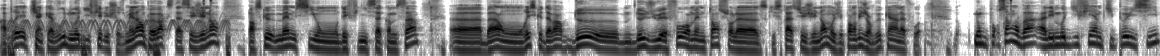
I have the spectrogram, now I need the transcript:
Après, tiens qu'à vous de modifier les choses. Mais là, on peut voir que c'est assez gênant, parce que même si on définit ça comme ça, euh, bah, on risque d'avoir deux, deux UFO en même temps, sur la, ce qui serait assez gênant. Moi, j'ai pas envie, j'en veux qu'un à la fois. Donc pour ça, on va aller modifier un petit peu ici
